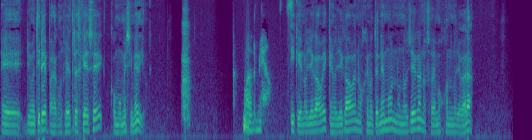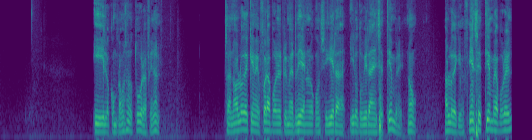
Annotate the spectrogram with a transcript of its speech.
eh, yo me tiré para conseguir el 3GS como mes y medio. Madre mía. Y que no llegaba y que no llegaba, no es que no tenemos, no nos llega, no sabemos cuándo nos llegará. Y lo compramos en octubre al final. O sea, no hablo de que me fuera por el primer día y no lo consiguiera y lo tuviera en septiembre, no. Hablo de que fui en septiembre a por él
